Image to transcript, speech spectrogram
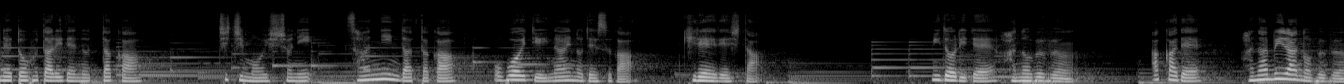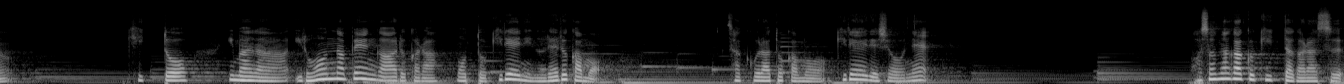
姉と二人で塗ったか父も一緒に3人だったか覚えていないのですが綺麗でした。緑で葉の部分赤で花びらの部分。きっと今ならいろんなペンがあるからもっときれいに塗れるかも。桜とかもきれいでしょうね。細長く切ったガラス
